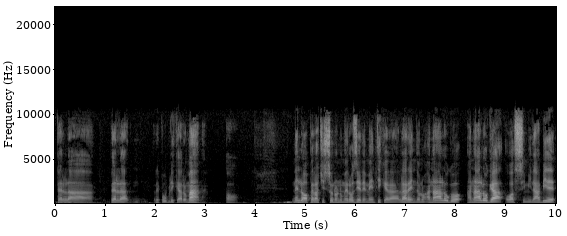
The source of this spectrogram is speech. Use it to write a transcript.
per, la, per, la, Repubblica Romana. Oh. Nell'opera ci sono numerosi elementi che la, rendono analogo, analoga o assimilabile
